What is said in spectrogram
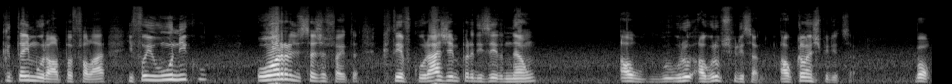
que tem moral para falar e foi o único, honra lhe seja feita, que teve coragem para dizer não ao, ao Grupo Espírito Santo, ao clã Espírito Santo. Bom,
